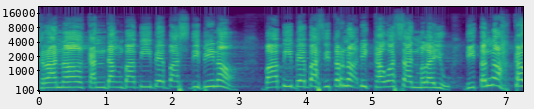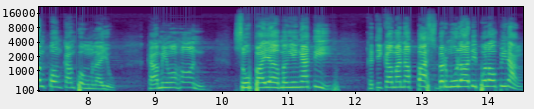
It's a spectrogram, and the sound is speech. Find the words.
kerana kandang babi bebas dibina. Babi bebas diternak di kawasan Melayu, di tengah kampung-kampung Melayu. kami mohon supaya mengingati ketika mana PAS bermula di Pulau Pinang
